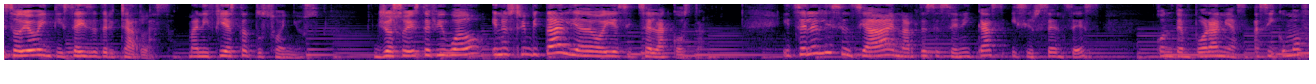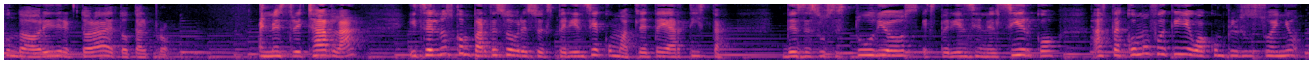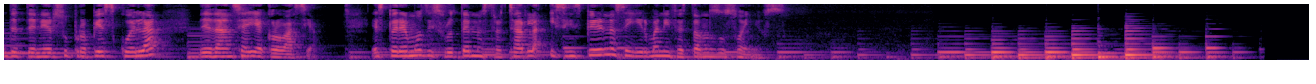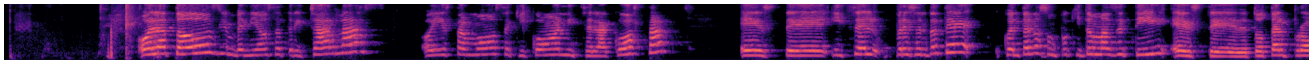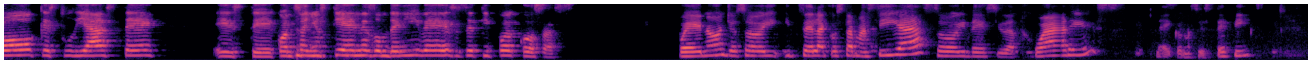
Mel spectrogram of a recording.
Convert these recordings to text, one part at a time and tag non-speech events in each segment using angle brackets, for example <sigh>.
Episodio 26 de Tricharlas. Manifiesta tus sueños. Yo soy Estefi Guado y nuestra invitada el día de hoy es Itzel Acosta. Itzel es licenciada en Artes Escénicas y Circenses Contemporáneas, así como fundadora y directora de Total Pro. En nuestra charla, Itzel nos comparte sobre su experiencia como atleta y artista, desde sus estudios, experiencia en el circo, hasta cómo fue que llegó a cumplir su sueño de tener su propia escuela de danza y acrobacia. Esperemos disfruten nuestra charla y se inspiren a seguir manifestando sus sueños. Hola a todos, bienvenidos a Tricharlas. Hoy estamos aquí con Itzel Acosta. Este, Itzel, preséntate, cuéntanos un poquito más de ti, este, de Total Pro, qué estudiaste, este, cuántos años tienes, dónde vives, ese tipo de cosas. Bueno, yo soy Itzel Acosta Macía, soy de Ciudad Juárez, ahí conocí a Steffi.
